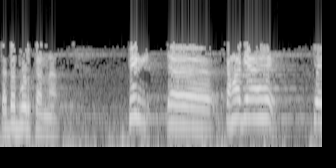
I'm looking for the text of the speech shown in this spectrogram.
تدبر کرنا۔ پھر کہا گیا ہے کہ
